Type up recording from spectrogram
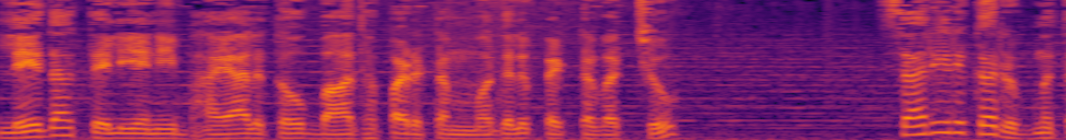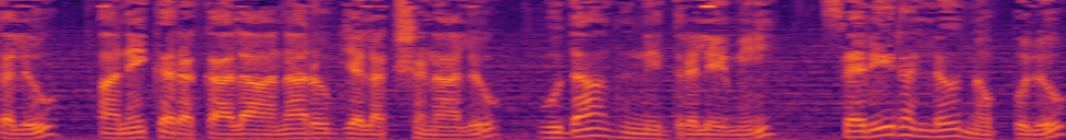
లేదా తెలియని భయాలతో బాధపడటం మొదలు పెట్టవచ్చు. శారీరక రుగ్మతలు అనేక రకాల అనారోగ్య లక్షణాలు ఉదా నిద్రలేమి శరీరంలో నొప్పులు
